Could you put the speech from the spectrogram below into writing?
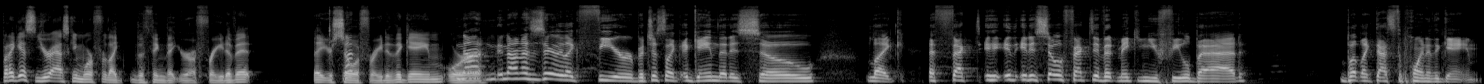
but I guess you're asking more for like the thing that you're afraid of it, that you're so afraid of the game, or not not necessarily like fear, but just like a game that is so like effect. It, it is so effective at making you feel bad, but like that's the point of the game.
